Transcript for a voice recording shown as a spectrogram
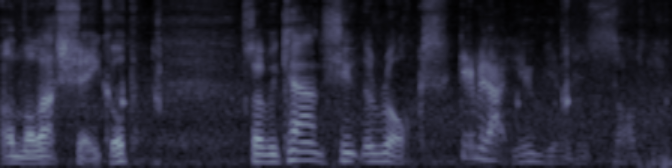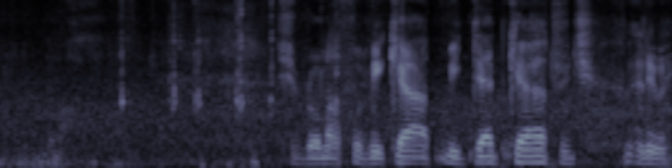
on the last shake-up so we can't shoot the rooks. Give me that, you give me sod. Should run off with me cart, me dead cartridge. Anyway,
